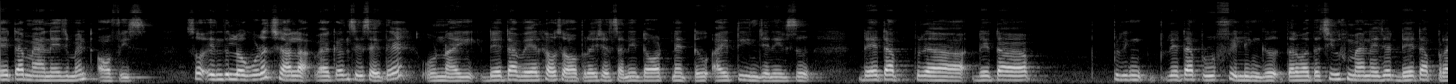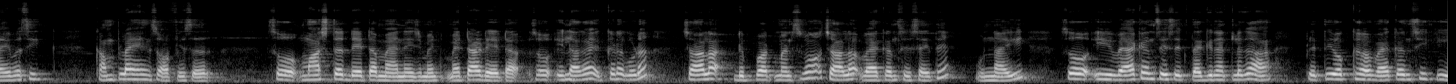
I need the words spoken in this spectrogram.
data management office so ఇందులో కూడా చాలా వేకెన్సీస్ అయితే ఉన్నాయి. డేటా వేర్ హౌస్ ఆపరేషన్స్ అని dot net IT engineers data data data proof filling తర్వాత chief manager data privacy compliance officer so master data management meta data so ఇలాగా ఇక్కడ కూడా చాలా డిపార్ట్మెంట్స్లో చాలా వేకెన్సీస్ అయితే ఉన్నాయి. సో ఈ వేకెన్సీస్కి తగినట్లుగా ప్రతి ఒక్క వేకెన్సీకి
